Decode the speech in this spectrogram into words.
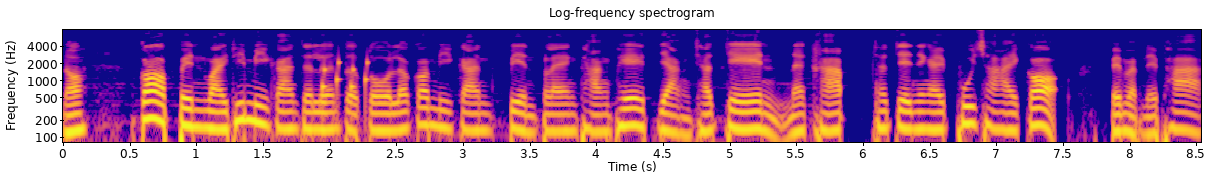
เนาะ ก็เป็นวัยที่มีการเจริญเติบโต แล้วก็มีการเปลี่ยนแปลงทางเพศอย่างชัดเจนนะครับ ชัดเจนยังไงผู้ชายก็เป็นแบบในภาพ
